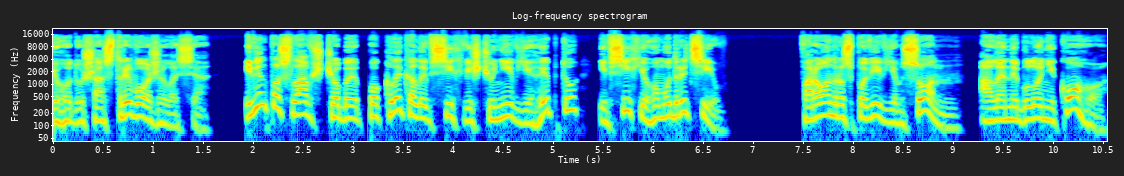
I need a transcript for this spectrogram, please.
його душа стривожилася, і він послав, щоби покликали всіх віщунів Єгипту і всіх його мудреців. Фараон розповів їм сон, але не було нікого,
